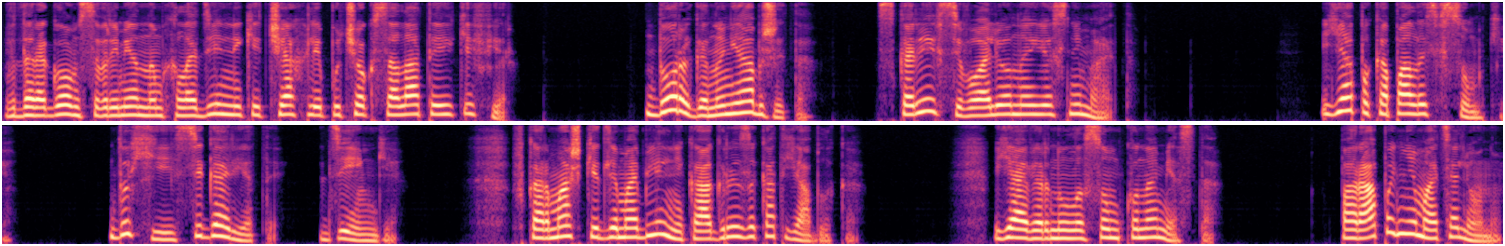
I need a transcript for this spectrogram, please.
В дорогом современном холодильнике чахли пучок салата и кефир. Дорого, но не обжито. Скорее всего, Алена ее снимает. Я покопалась в сумке. Духи, сигареты, деньги. В кармашке для мобильника огрызок от яблока. Я вернула сумку на место. Пора поднимать Алену.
